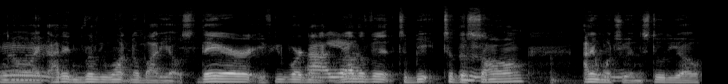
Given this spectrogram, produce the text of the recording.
You know, like I mm. didn't really want nobody else there. If you were not Oh, yeah. relevant to be to the mm-hmm. song, I didn't want you mm-hmm. in the studio.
